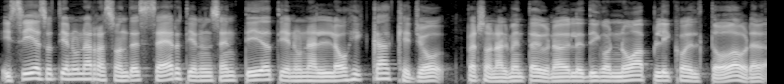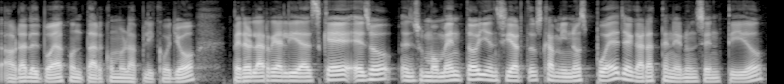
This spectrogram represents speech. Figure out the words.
Y sí, eso tiene una razón de ser, tiene un sentido, tiene una lógica que yo personalmente de una vez les digo no aplico del todo, ahora, ahora les voy a contar cómo lo aplico yo, pero la realidad es que eso en su momento y en ciertos caminos puede llegar a tener un sentido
